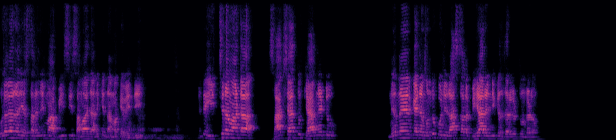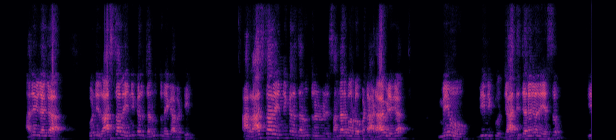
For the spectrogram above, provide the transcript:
కులగన చేస్తారని మా బీసీ సమాజానికి నమ్మకం ఏంది? అంటే ఇచ్చిన మాట సాక్షాత్తు క్యాబినెట్ నిర్ణయానికైనా ముందు కొన్ని రాష్ట్రాల బీహార్ ఎన్నికలు జరుగుతుండడం. అదేవిధంగా కొన్ని రాష్ట్రాల ఎన్నికలు జరుగుతున్నాయి కాబట్టి ఆ రాష్ట్రాల ఎన్నికలు జరుగుతున్నటువంటి సందర్భం లోపల హడావిడిగా మేము దీన్ని జాతి జనగణన చేస్తాం. ఈ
